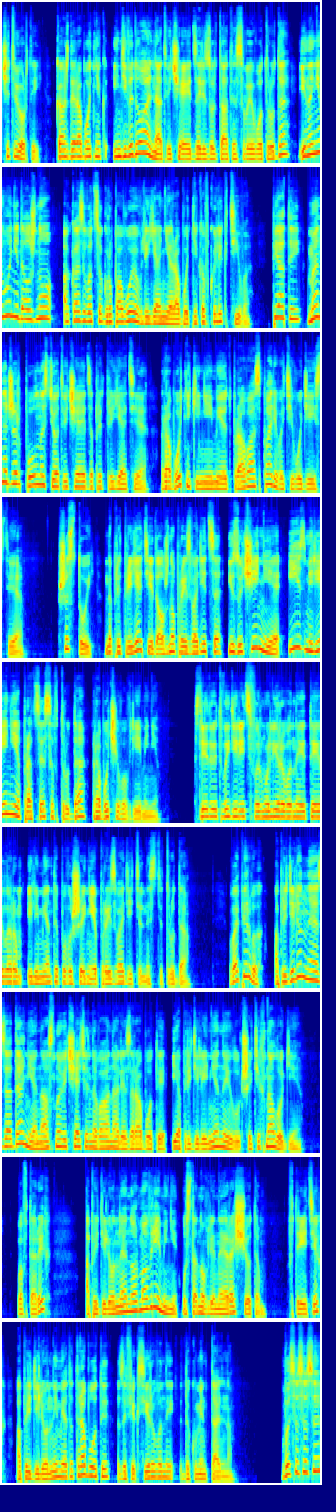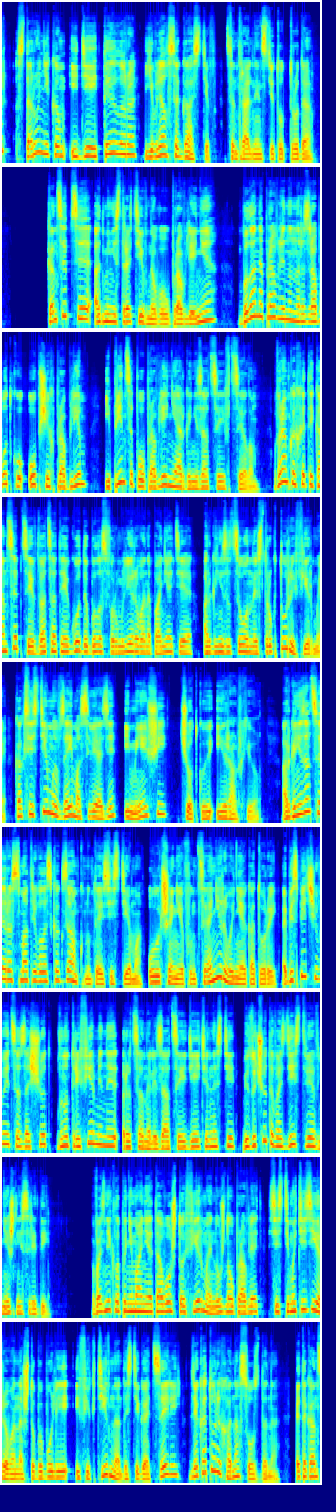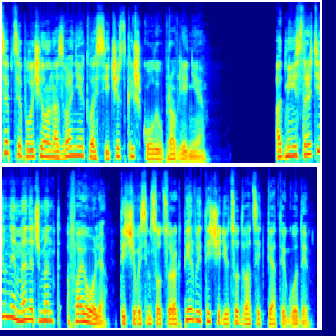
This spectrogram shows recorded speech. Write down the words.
Четвертый. Каждый работник индивидуально отвечает за результаты своего труда, и на него не должно оказываться групповое влияние работников коллектива. Пятый. Менеджер полностью отвечает за предприятие. Работники не имеют права оспаривать его действия. Шестой. На предприятии должно производиться изучение и измерение процессов труда рабочего времени. Следует выделить сформулированные Тейлором элементы повышения производительности труда. Во-первых, определенное задание на основе тщательного анализа работы и определения наилучшей технологии. Во-вторых, определенная норма времени, установленная расчетом. В-третьих, определенный метод работы, зафиксированный документально. В СССР сторонником идей Тейлора являлся Гастев, Центральный институт труда. Концепция административного управления была направлена на разработку общих проблем и принципа управления организацией в целом. В рамках этой концепции в 20-е годы было сформулировано понятие организационной структуры фирмы как системы взаимосвязи, имеющей четкую иерархию. Организация рассматривалась как замкнутая система, улучшение функционирования которой обеспечивается за счет внутрифирменной рационализации деятельности без учета воздействия внешней среды. Возникло понимание того, что фирмой нужно управлять систематизированно, чтобы более эффективно достигать целей, для которых она создана. Эта концепция получила название классической школы управления. Административный менеджмент Файоля 1841-1925 годы.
